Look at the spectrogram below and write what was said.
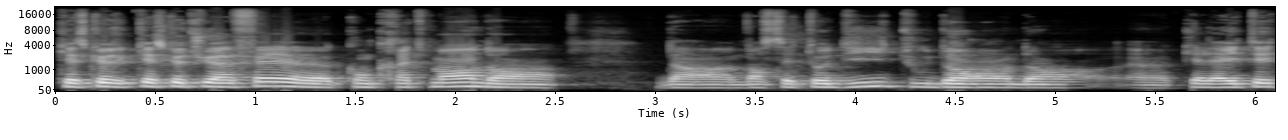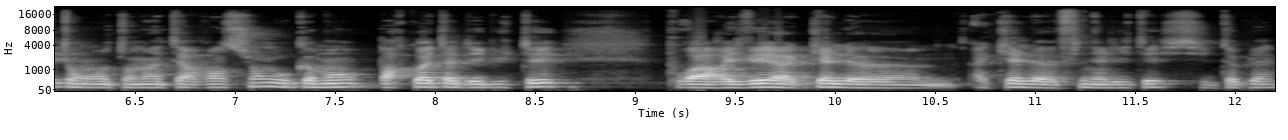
qu'est-ce que qu'est-ce que tu as fait concrètement dans dans, dans cet audit ou dans, dans euh, quelle a été ton, ton, intervention ou comment, par quoi tu as débuté pour arriver à quelle, euh, à quelle finalité, s'il te plaît?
